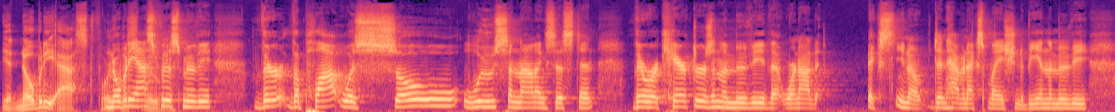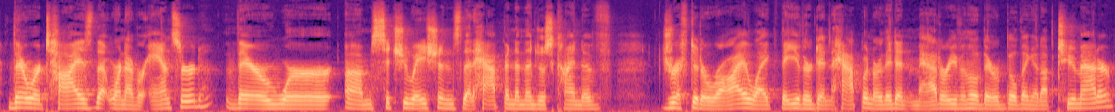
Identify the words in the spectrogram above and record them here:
Yeah, nobody asked for. Nobody asked for this movie. There, the plot was so loose and non-existent. There were characters in the movie that were not, ex, you know, didn't have an explanation to be in the movie. There were ties that were never answered. There were um, situations that happened and then just kind of drifted awry like they either didn't happen or they didn't matter even though they were building it up to matter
